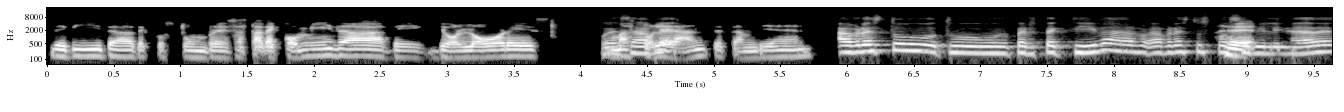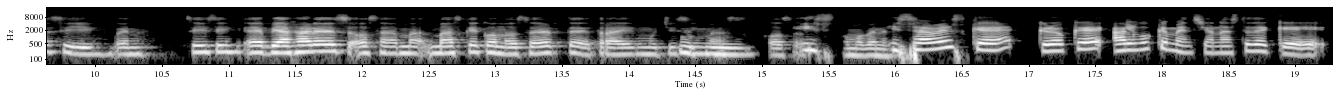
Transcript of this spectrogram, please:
de vida, de costumbres, hasta de comida, de, de olores, pues más abre, tolerante también. Abres tu, tu, perspectiva, abres tus posibilidades sí. y bueno, sí, sí, eh, viajar es, o sea, más, más, que conocer, te trae muchísimas uh -huh. cosas y, como beneficio. Y sabes qué, creo que algo que mencionaste de que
